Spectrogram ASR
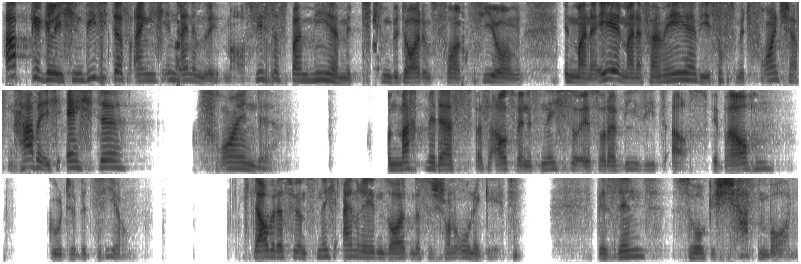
abgeglichen, wie sieht das eigentlich in deinem Leben aus? Wie ist das bei mir mit tiefen, bedeutungsvollen Beziehungen in meiner Ehe, in meiner Familie? Wie ist es mit Freundschaften? Habe ich echte Freunde? Und macht mir das was aus, wenn es nicht so ist? Oder wie sieht's aus? Wir brauchen gute Beziehungen. Ich glaube, dass wir uns nicht einreden sollten, dass es schon ohne geht. Wir sind so geschaffen worden,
